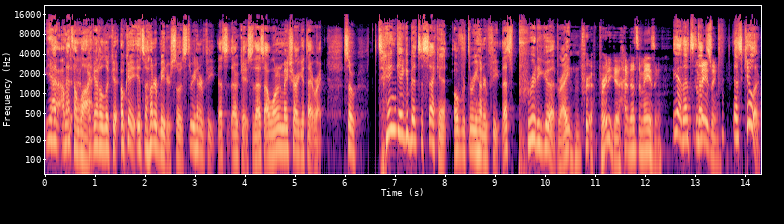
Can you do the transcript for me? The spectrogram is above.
Yeah, That- that's a lot. I got to look at. Okay, it's 100 meters, so it's 300 feet. That's okay. So that's. I wanted to make sure I get that right. So 10 gigabits a second over 300 feet. That's pretty good, right? Mm-hmm. Pretty good. That's amazing. Yeah, that's that's amazing. That's killer.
